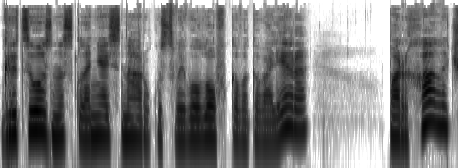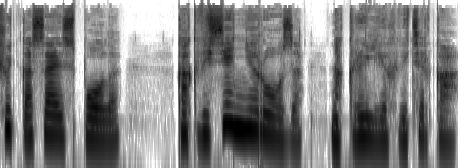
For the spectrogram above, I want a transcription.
грациозно склонясь на руку своего ловкого кавалера, порхала, чуть касаясь пола, как весенняя роза на крыльях ветерка.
